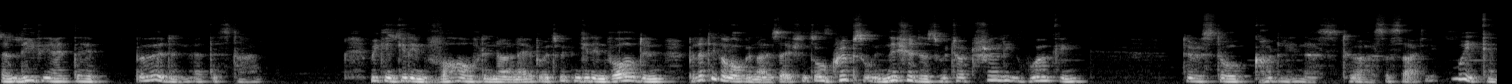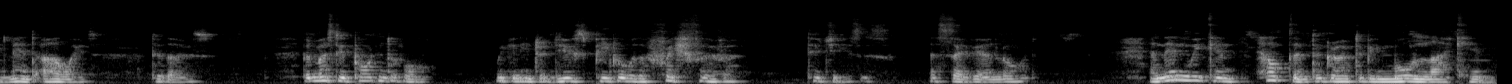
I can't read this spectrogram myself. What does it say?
alleviate their burden at this time. We can get involved in our neighborhoods. We can get involved in political organizations or groups or initiatives which are truly working to restore godliness to our society. We can lend our weight to those. But most important of all, we can introduce people with a fresh fervour to Jesus as Saviour and Lord. And then we can help them to grow to be more like Him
